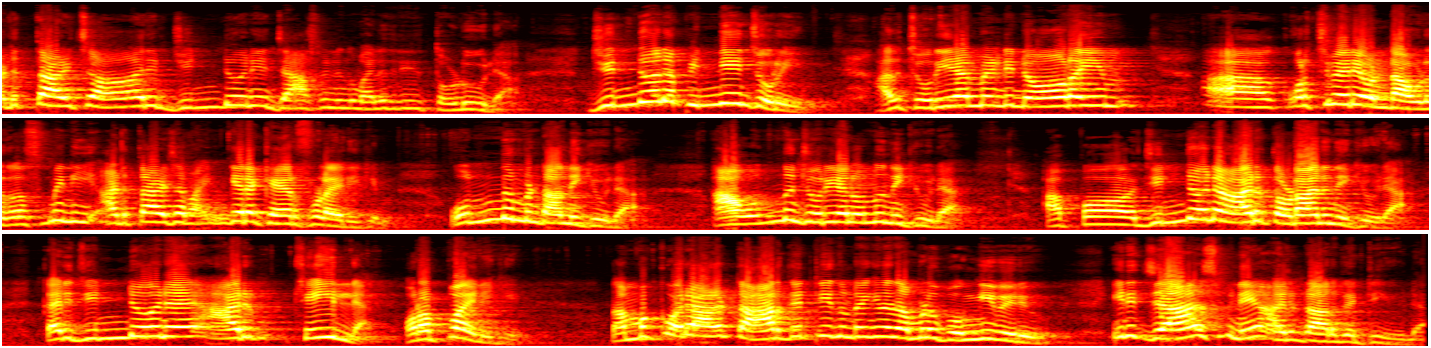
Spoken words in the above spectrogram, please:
അടുത്ത ആഴ്ച ആരും ജിൻഡോനെയും ജാസ്മിനെയും വലിയ രീതിയിൽ തൊടൂല. ജിൻഡോനെ പിന്നെയും ചൊറിയും. അത് ചൊറിയാൻ വേണ്ടി നോറയും കുറച്ച് പേരെ ഉണ്ടാവുള്ളൂ. റസ്മിനി അടുത്ത ആഴ്ച ഭയങ്കര കെയർഫുൾ ആയിരിക്കും. ഒന്നും മിണ്ടാൻ നിൽക്കൂല ആ ഒന്നും ചൊറിയാൻ ഒന്നും നിൽക്കൂല അപ്പോൾ ജിൻഡോനെ ആരും തൊടാനും നിൽക്കൂല കാര്യം ജിൻഡോനെ ആരും ചെയ്യില്ല. ഉറപ്പായിരിക്കും. എനിക്ക് നമുക്ക് ഒരാൾ ടാർഗറ്റ് ചെയ്യുന്നുണ്ടെങ്കിൽ നമ്മൾ പൊങ്ങി വരൂ. ഇനി ജാസ്മിനെ ആരും ടാർഗറ്റ് ചെയ്യൂല.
